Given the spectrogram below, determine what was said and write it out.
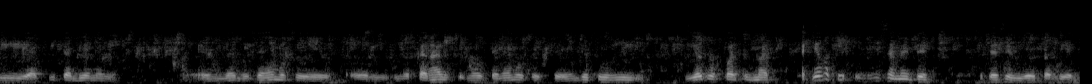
y aquí también en, donde tenemos eh, los canales que tenemos este, en YouTube y, otras partes más. Aquí abajo precisamente está ese video también.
